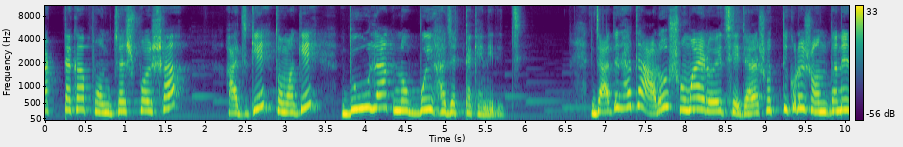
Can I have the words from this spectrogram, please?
আট টাকা পঞ্চাশ পয়সা আজকে তোমাকে দু লাখ নব্বই হাজার টাকা এনে দিচ্ছে। যাদের হাতে আরও সময় রয়েছে, যারা সত্যি করে সন্তানের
